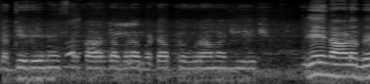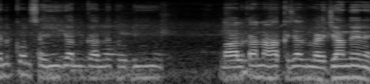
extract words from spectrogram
ਲੱਗੇ ਹੋਏ ਨੇ, ਸਰਕਾਰ ਦਾ ਬੜਾ ਵੱਡਾ ਪ੍ਰੋਗਰਾਮ ਹੈ ਜੀ ਇਹ। ਇਹਦੇ ਨਾਲ ਬਿਲਕੁਲ ਸਹੀ ਗੱਲ ਗੱਲ ਤੁਹਾਡੀ ਮਾਲਕਾਂ ਨੂੰ ਹੱਕ ਜਦ ਮਿਲ ਜਾਂਦੇ ਨੇ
